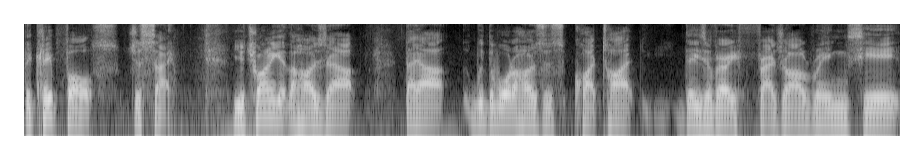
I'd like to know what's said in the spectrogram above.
the clip falls, just say. You're trying to get the hose out. They are, with the water hoses, quite tight. These are very fragile rings here.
